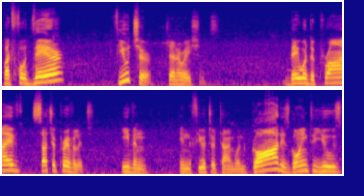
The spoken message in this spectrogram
But for their future generations, they were deprived such a privilege even in the future time when God is going to use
